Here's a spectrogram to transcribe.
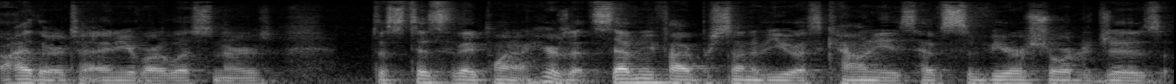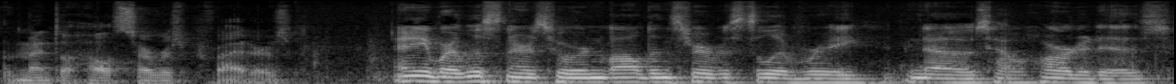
either to any of our listeners. The statistic they point out here is that 75% of U.S. counties have severe shortages of mental health service providers. Any of our listeners who are involved in service delivery knows how hard it is,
